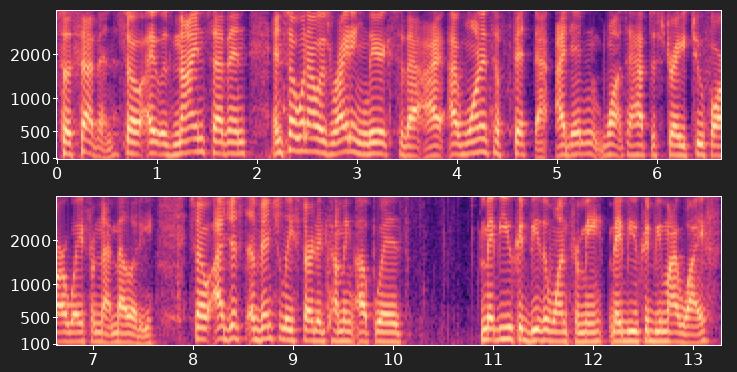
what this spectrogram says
so seven. So it was nine, seven. And so when I was writing lyrics to that, I, I wanted to fit that. I didn't want to have to stray too far away from that melody. So I just eventually started coming up with maybe you could be the one for me. Maybe you could be my wife.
